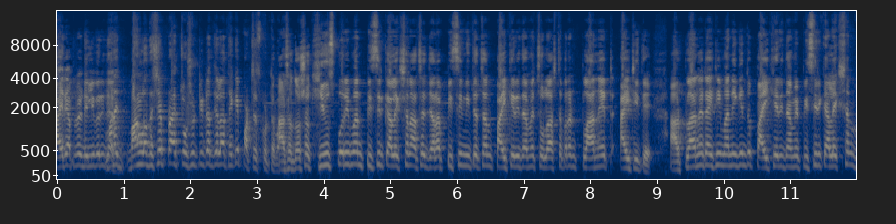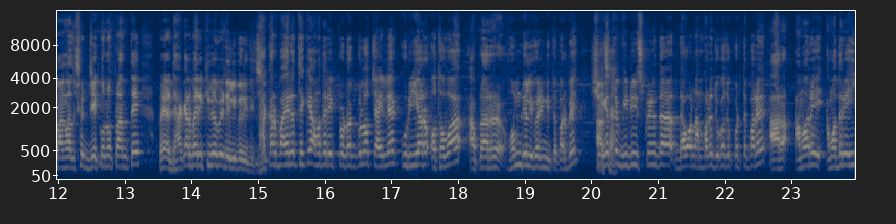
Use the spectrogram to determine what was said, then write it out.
বাইরে আপনারা ডেলিভারি দেন? মানে বাংলাদেশে প্রায় চৌষট্টিটা জেলা থেকে পারচেস করতে পারবে। আচ্ছা দর্শক হিউজ পরিমাণ পিসির কালেকশন আছে। যারা পিসি নিতে চান পাইকারি দামে চলে আসতে পারেন প্ল্যানেট আইটিতে আর প্ল্যানেট আইটি মানে কিন্তু পাইকারি দামে পিসির কালেকশন বাংলাদেশের যে কোনো প্রান্তে। ভাইয়া ঢাকার বাইরে কীভাবে ডেলিভারি দিচ্ছে ঢাকার বাইরে থেকে আমাদের এই প্রোডাক্টগুলো চাইলে কুরিয়ার অথবা আপনার হোম ডেলিভারি নিতে পারবে। সেক্ষেত্রে ভিডিও স্ক্রিনে দেওয়া নাম্বারে যোগাযোগ করতে পারে। আর আমার এই আমাদের এই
